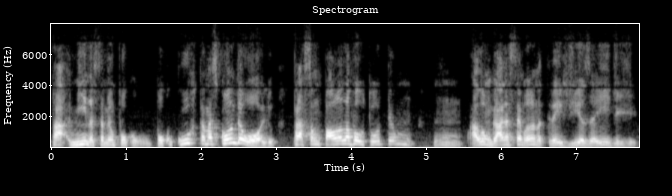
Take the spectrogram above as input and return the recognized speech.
pra, Minas também um pouco, um pouco curta, mas quando eu olho para São Paulo, ela voltou a ter um, um, alongar na semana, três dias aí de,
